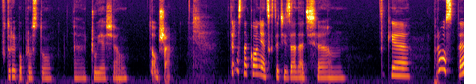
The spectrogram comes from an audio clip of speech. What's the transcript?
w której po prostu E, czuję się dobrze. Teraz na koniec chcę Ci zadać takie proste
